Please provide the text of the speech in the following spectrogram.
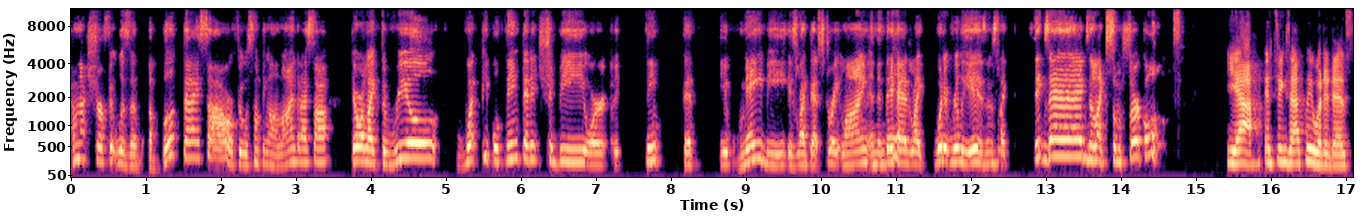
I'm not sure if it was a, a book that I saw or if it was something online that I saw. There were like the real what people think that it should be or uh, think that it maybe is like that straight line. And then they had like what it really is. And it's like zigzags and like some circles. Yeah, it's exactly what it is.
